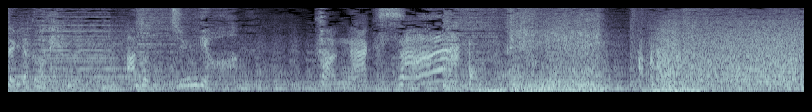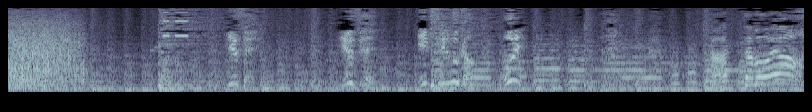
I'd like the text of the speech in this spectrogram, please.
墜落まであと12秒。かがくそユースユース生きてるのか？おい！あった坊よ！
